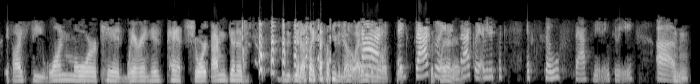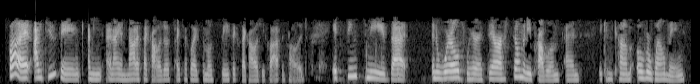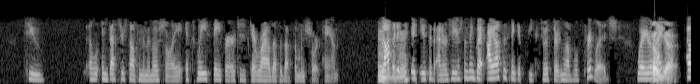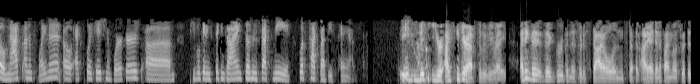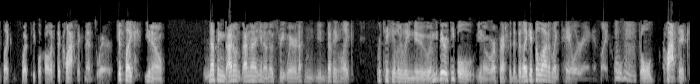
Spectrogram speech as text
if I see one more kid wearing his pants short, I'm gonna, you know, like I don't even know, I don't Yeah, even know what. The, exactly, plan is. exactly. I mean, it's like it's so fascinating to me. Um, Mhm. But I do think, I mean, and I am not a psychologist. I took like the most basic psychology class in college. It seems to me that in a world where there are so many problems and it can become overwhelming to uh, invest yourself in them emotionally, it's way safer to just get riled up about someone's short pants. Not that it's a good use of energy or something, but I also think it speaks to a certain level of privilege where you're Oh like, yeah. oh, mass unemployment, oh, exploitation of workers, um, people getting sick and dying doesn't affect me. Let's talk about these pants. you're I think you're absolutely right. I think the the group and the sort of style and stuff that I identify most with is like what people call like the classic menswear. Just like, you know, nothing I don't I'm not, you know, no streetwear, nothing nothing like particularly new. I mean there are people, you know, are fresh with it, but like it's a lot of like tailoring and like old Mhm. old classic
